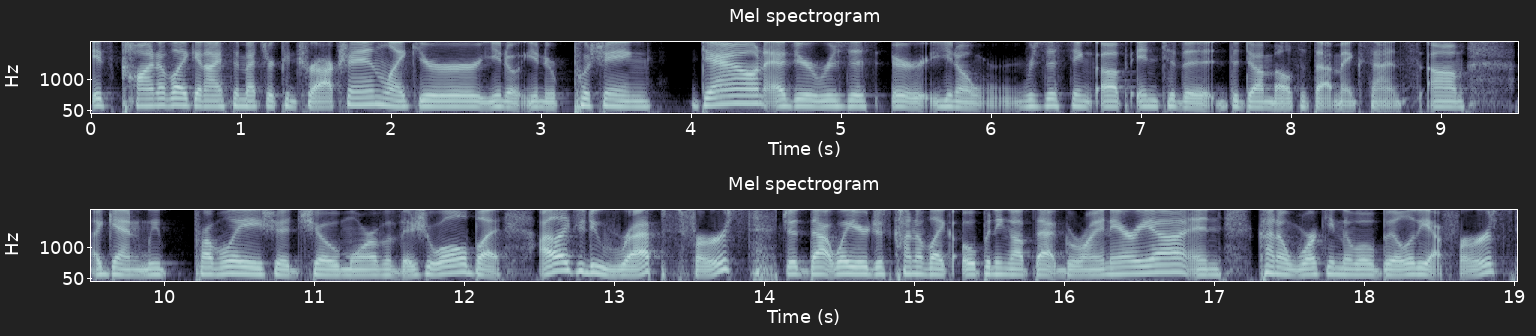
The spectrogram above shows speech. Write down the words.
it's kind of like an isometric contraction, like you're, you know, you're pushing down as you're resist or you know resisting up into the the dumbbells if that makes sense. Um again we probably should show more of a visual but i like to do reps first. Just that way you're just kind of like opening up that groin area and kind of working the mobility at first.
